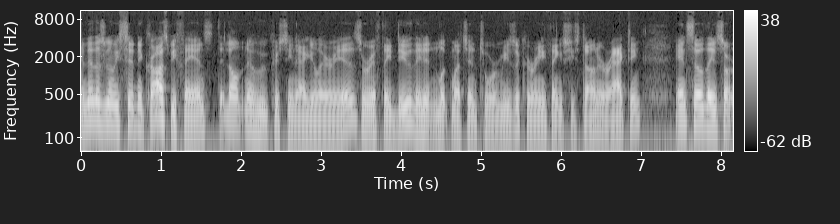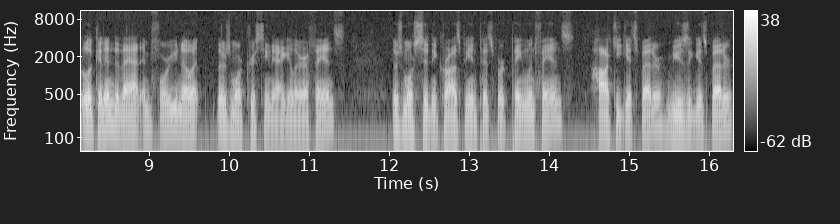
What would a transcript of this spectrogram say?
And then there's going to be Sidney Crosby fans that don't know who Christina Aguilera is, or if they do, they didn't look much into her music or anything she's done or acting. And so they start looking into that, and before you know it, there's more Christina Aguilera fans. There's more Sidney Crosby and Pittsburgh Penguin fans. Hockey gets better, music gets better.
